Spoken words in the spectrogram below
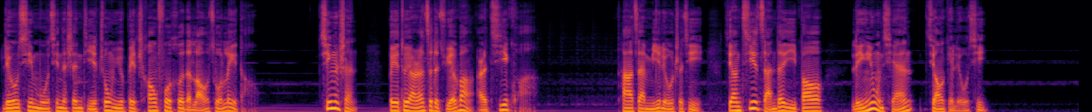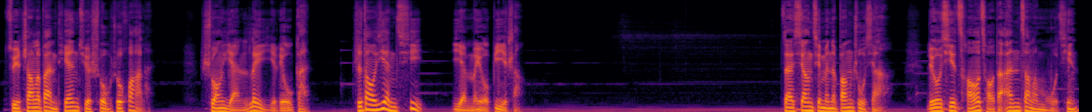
刘希母亲的身体终于被超负荷的劳作累倒，精神被对儿子的绝望而击垮。他在弥留之际，将积攒的一包零用钱交给刘希，嘴张了半天却说不出话来，双眼泪已流干。直到咽气也没有闭上，在乡亲们的帮助下，刘希草草的安葬了母亲。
